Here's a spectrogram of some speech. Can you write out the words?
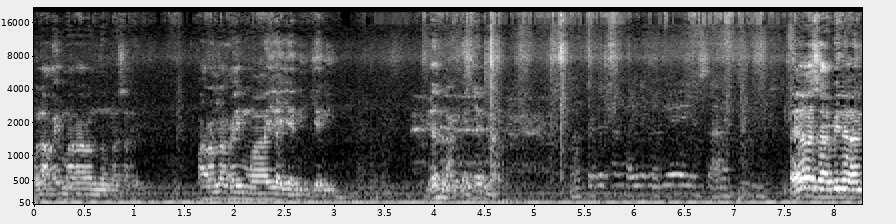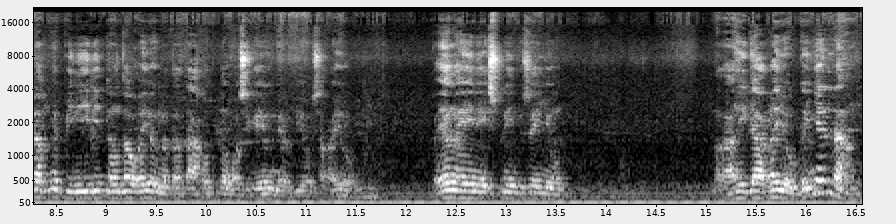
wala kayong mararamdaman masakit. Para lang kayong mayayanig-yanig. Yan lang, ganyan lang. Matagal na kaya lagay sa akin. Kaya sabi ng anak niya, pinilit lang daw kayo, natatakot daw kasi kayo, nervyosa kayo. Kaya nga in-explain ko sa inyo, nakahiga kayo, ganyan lang.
